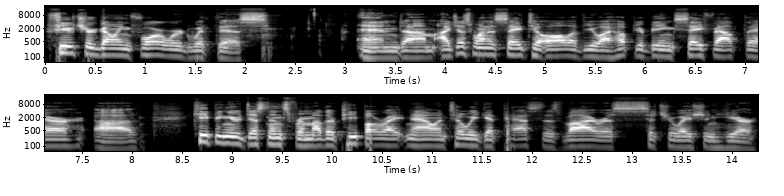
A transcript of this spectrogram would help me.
future going forward with this. And um, I just want to say to all of you, I hope you're being safe out there, uh, keeping your distance from other people right now until we get past this virus situation here.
